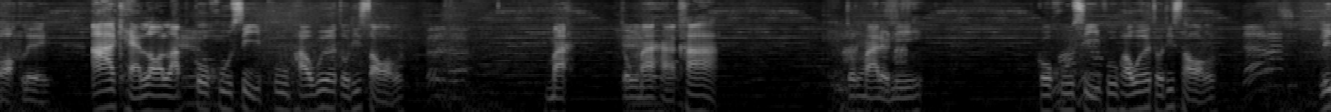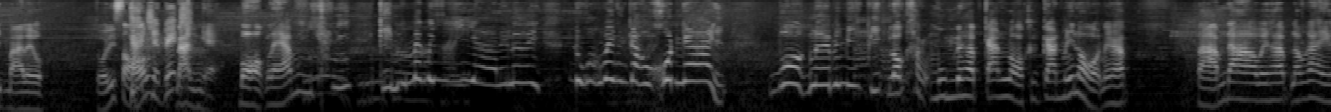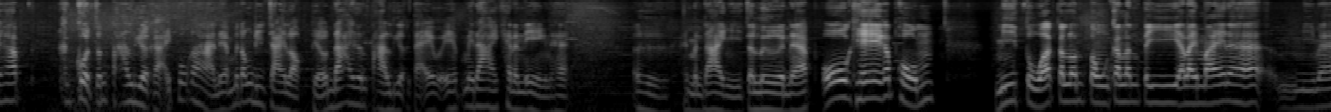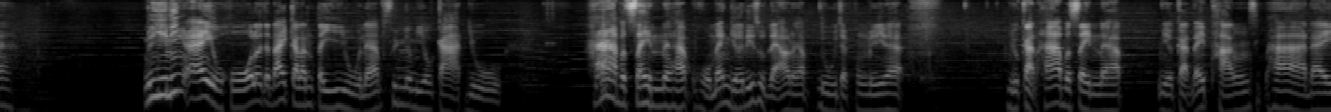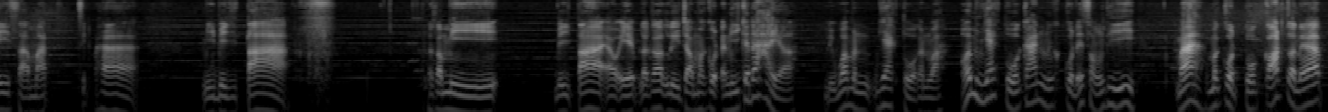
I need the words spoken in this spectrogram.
บอกเลยอาแขนรอรับโกคู4 Full Power ตัวที่ 2 มา จงมาหาค่าจงมาเดี๋ยวนี้ โกคู4 Full Power ตัวที่2รีบมาเร็ว ตัวที่2นั่นไง บอกแล้วไม่มีแค่นี้ เกมนี้แม่งไม่มียาเลยเลย ดวงแม่งเดาโคตรง่าย บอกเลยไม่มีพลิกล็อกขังมุมนะครับ การหลอกคือการไม่หลอกนะครับสามดาวไปครับ แล้วไงครับ คือกดจนตาเหลือกอะไอ้พวกอาหารเนี่ยไม่ต้องดีใจหรอก เดี๋ยวได้จนตาเหลือกแต่ FF ไม่ได้แค่นั้นเองนะฮะ เออ ให้มันได้อย่างงี้เจริญนะครับ โอเคครับผม มีตั๋วการันตรงการันตีอะไรไหมนะฮะ มีไหมมีนี่ไงโอ้โห เราจะได้การันตีอยู่นะครับ ซึ่งจะมีโอกาสอยู่ห้าเปอร์เซ็นต์นะครับโอ้โห แม่งเยอะที่สุดแล้วนะครับ ดูจากตรงนี้นะฮะ มีโอกาสห้าเปอร์เซ็นต์นะครับ มีโอกาสได้ทั้งสิบห้าได้ซามัตสิบห้ามีเบจิต้า แล้วก็มีเบจิต้า LF แล้วก็หรือจะเอามากดอันนี้ก็ได้เหรอ หรือว่ามันแยกตัวกันวะอ๋อมันแยกตัวกันกดได้สองที มามากดตัวก๊อตก่อนนะครับ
